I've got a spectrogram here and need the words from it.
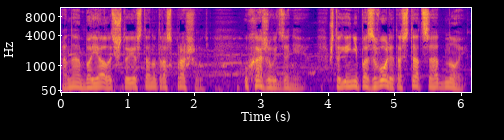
Она боялась, что ее станут расспрашивать, ухаживать за ней, что ей не позволят остаться одной —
